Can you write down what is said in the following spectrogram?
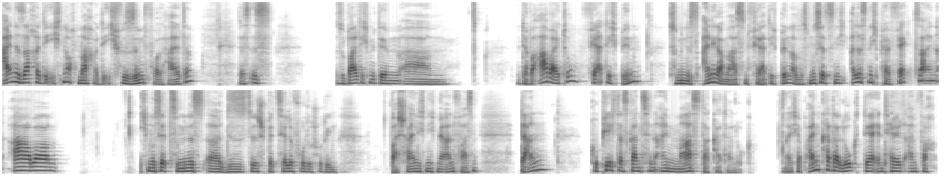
Eine Sache, die ich noch mache, die ich für sinnvoll halte, das ist, sobald ich mit, dem, ähm, mit der Bearbeitung fertig bin, zumindest einigermaßen fertig bin, also es muss jetzt nicht alles nicht perfekt sein, aber ich muss jetzt zumindest äh, dieses, dieses spezielle Fotoshooting wahrscheinlich nicht mehr anfassen, dann kopiere ich das Ganze in einen Masterkatalog. Ich habe einen Katalog, der enthält einfach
